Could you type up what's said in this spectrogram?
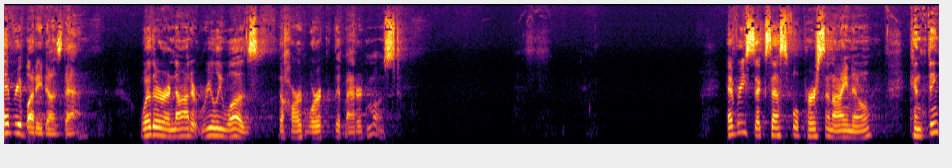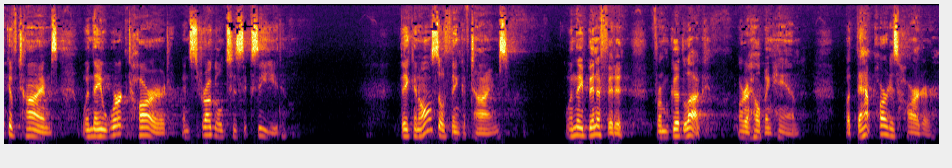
everybody does that, whether or not it really was the hard work that mattered most. Every successful person I know can think of times when they worked hard and struggled to succeed. They can also think of times when they benefited from good luck or a helping hand. But that part is harder.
